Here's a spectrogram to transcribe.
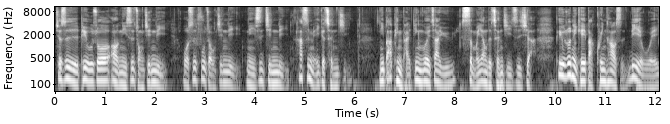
就是譬如说，哦，你是总经理，我是副总经理，你是经理，它是每一个层级。你把品牌定位在于什么样的层级之下？譬如说，你可以把 Queen House 列为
